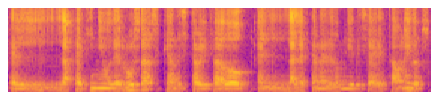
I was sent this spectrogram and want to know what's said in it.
el, la fake news de rusas que han desestabilizado en las elecciones de 2016 de Estados Unidos.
